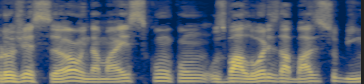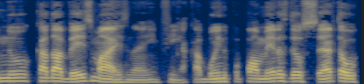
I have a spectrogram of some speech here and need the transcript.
projeção, ainda mais com, com os valores da base subindo cada vez mais, né? Enfim, acabou indo para o Palmeiras, deu certo, é o,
